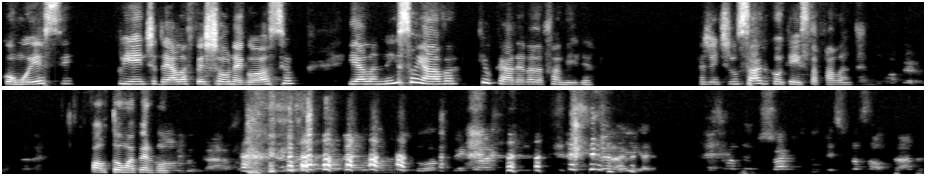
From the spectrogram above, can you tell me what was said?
Como esse cliente dela fechou o negócio e ela nem sonhava que o cara era da família. A gente não sabe com quem está falando. Uma pergunta, né? Faltou uma pergunta. O nome do cara. o nome do dono. Bem que eu acho que... Peraí, ela teve sorte de não ter sido assaltada.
